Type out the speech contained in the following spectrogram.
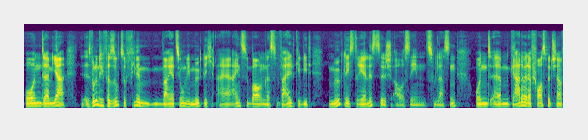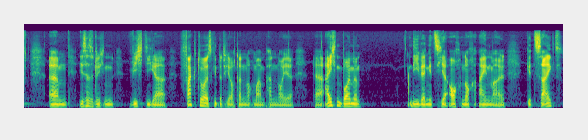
Und ähm, ja, es wurde natürlich versucht, so viele Variationen wie möglich äh, einzubauen, um das Waldgebiet möglichst realistisch aussehen zu lassen. Und ähm, gerade bei der Forstwirtschaft ähm, ist das natürlich ein wichtiger Faktor. Es gibt natürlich auch dann noch mal ein paar neue äh, Eichenbäume. Die werden jetzt hier auch noch einmal gezeigt.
